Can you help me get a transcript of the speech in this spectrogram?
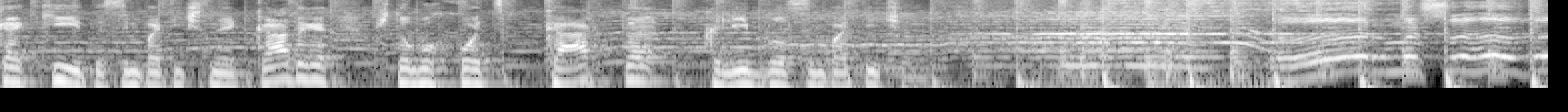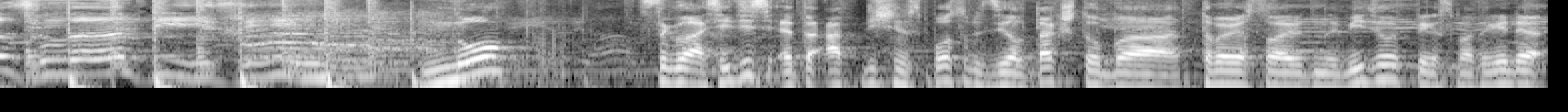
какие-то симпатичные кадры, чтобы хоть как-то клип был симпатичен. Bizim Но, согласитесь, это отличный способ сделать так, чтобы твое свадебное видео пересмотрели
